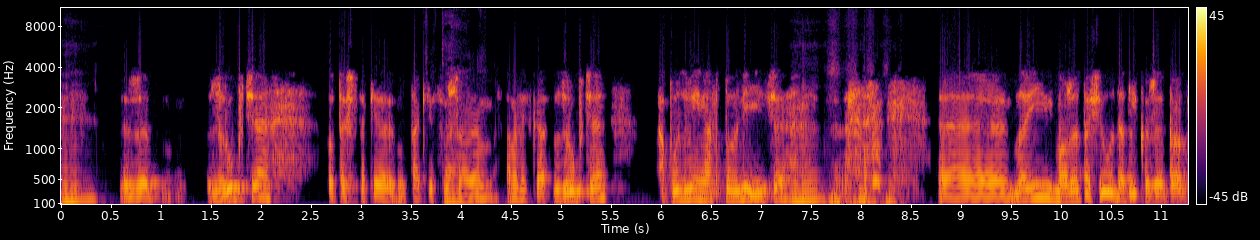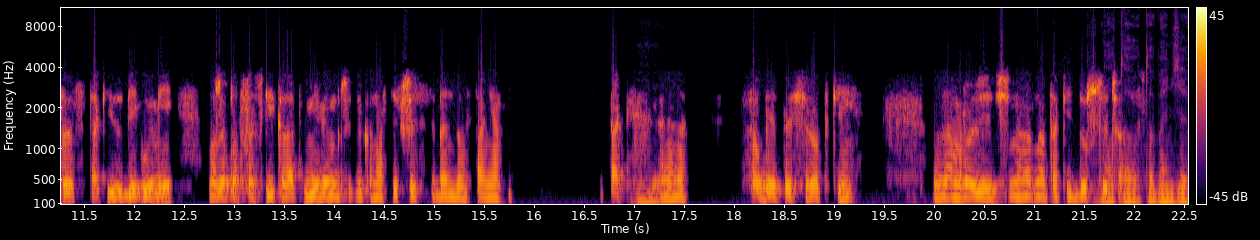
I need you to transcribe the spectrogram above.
mhm. że zróbcie, to też takie, takie tak. słyszałem stanowiska, zróbcie, a później nas pozwijcie. Mhm. E, no i może to się uda, tylko że proces taki z biegłymi może potrwać kilka lat. Nie wiem, czy wykonawcy wszyscy będą w stanie tak e, sobie te środki zamrozić na, na taki dłuższy no to, czas. To będzie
